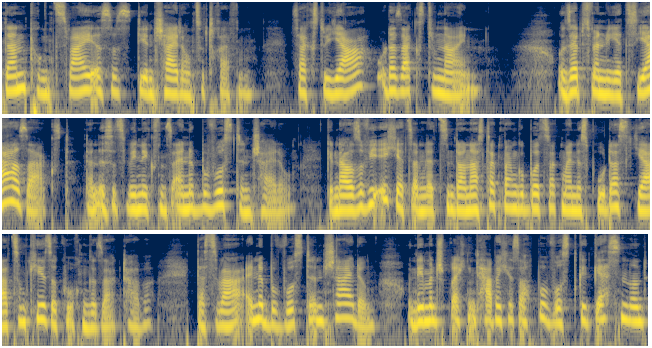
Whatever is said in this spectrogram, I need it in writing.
dann Punkt zwei ist es, die Entscheidung zu treffen. Sagst du ja oder sagst du nein? Und selbst wenn du jetzt Ja sagst, dann ist es wenigstens eine bewusste Entscheidung. Genauso wie ich jetzt am letzten Donnerstag beim Geburtstag meines Bruders Ja zum Käsekuchen gesagt habe. Das war eine bewusste Entscheidung. Und dementsprechend habe ich es auch bewusst gegessen und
